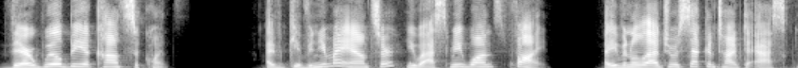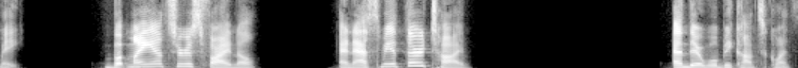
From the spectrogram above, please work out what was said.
there will be a consequence. I've given you my answer. You asked me once, fine. I even allowed you a second time to ask me. But my answer is final. And ask me a third time, and there will be consequences.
